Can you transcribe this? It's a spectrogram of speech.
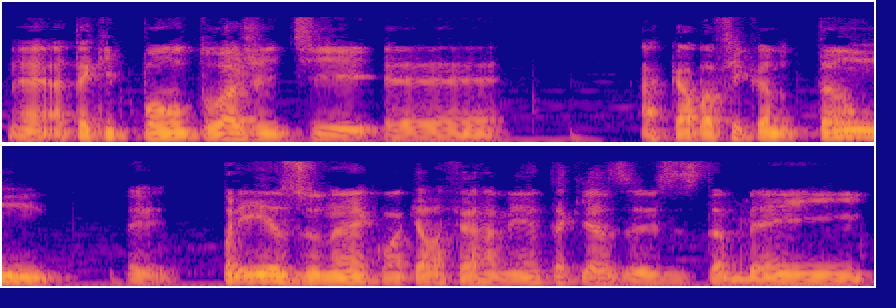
né, até que ponto a gente é, acaba ficando tão é, preso né, com aquela ferramenta que às vezes também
